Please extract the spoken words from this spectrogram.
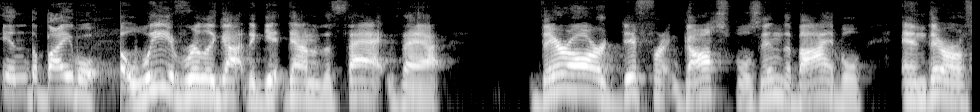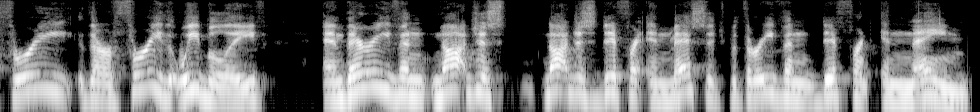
in the Bible. But we have really got to get down to the fact that there are different Gospels in the Bible, and there are three. There are three that we believe, and they're even not just not just different in message, but they're even different in name.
